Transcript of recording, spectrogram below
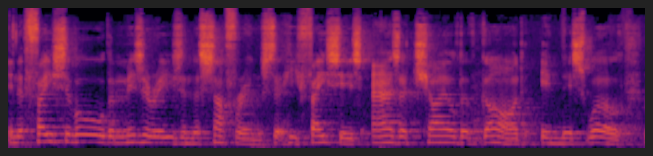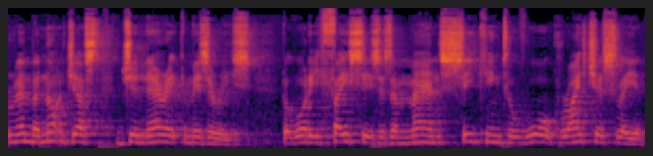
In the face of all the miseries and the sufferings that he faces as a child of God in this world, remember, not just generic miseries, but what he faces as a man seeking to walk righteously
